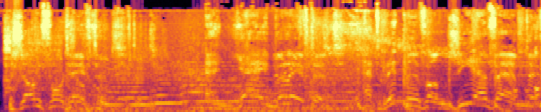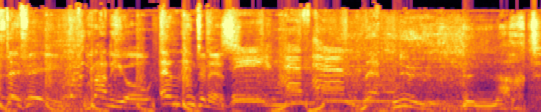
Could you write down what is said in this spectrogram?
Zandvoort heeft het. En jij beleeft het. Het ritme van ZFM op tv, radio en internet. ZFM. Met nu de nacht.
